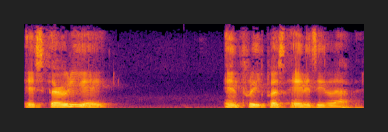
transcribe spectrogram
is thirty-eight, and three plus eight is eleven.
